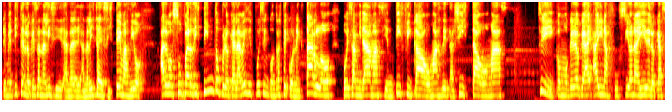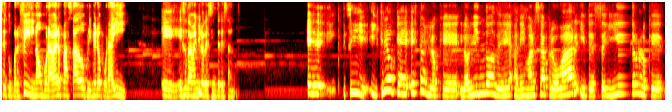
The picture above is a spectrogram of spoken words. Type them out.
te metiste en lo que es análisis, analista de sistemas. Digo, algo súper distinto, pero que a la vez después encontraste conectarlo, o esa mirada más científica o más detallista o más... Sí, como creo que hay, una fusión ahí de lo que hace tu perfil, ¿no? Por haber pasado primero por ahí. Eh, eso también creo que es interesante. Eh, sí, y creo que esto es lo que lo lindo de animarse a probar y de seguir lo que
